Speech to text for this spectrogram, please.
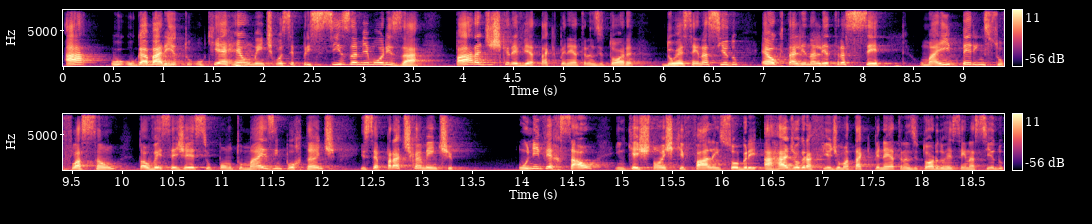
há o, o gabarito, o que é realmente que você precisa memorizar para descrever a taquipneia transitória do recém-nascido, é o que está ali na letra C. Uma hiperinsuflação, talvez seja esse o ponto mais importante. Isso é praticamente universal em questões que falem sobre a radiografia de uma taquipneia transitória do recém-nascido,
